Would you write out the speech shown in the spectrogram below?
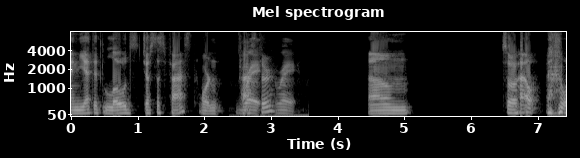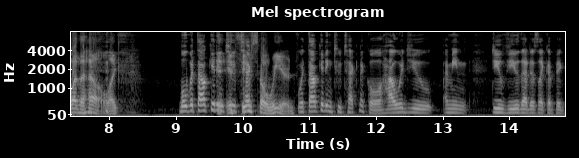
and yet it loads just as fast or faster Right, right. um so how what the hell like Well, without getting it, too it seems tech- so weird without getting too technical, how would you? I mean, do you view that as like a big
